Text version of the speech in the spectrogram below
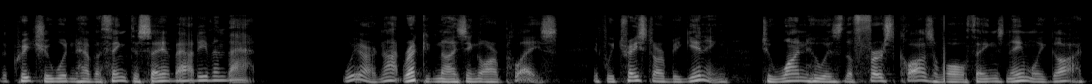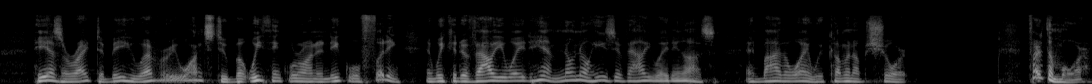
the creature wouldn't have a thing to say about even that. We are not recognizing our place. If we traced our beginning to one who is the first cause of all things, namely God, he has a right to be whoever he wants to, but we think we're on an equal footing and we could evaluate him. No, no, he's evaluating us. And by the way, we're coming up short. Furthermore,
